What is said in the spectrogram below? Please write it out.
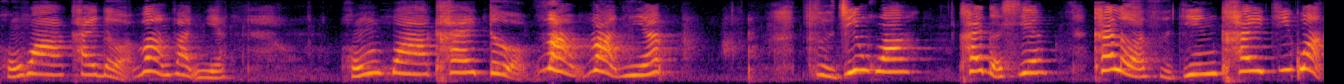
《红花开的万万年》。红花开的万万年，紫荆花开得先，开了紫荆开鸡冠，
